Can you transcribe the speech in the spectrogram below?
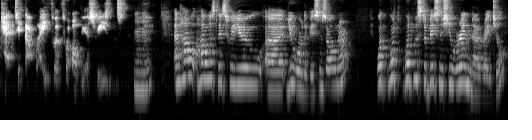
kept it that way for, for obvious reasons. Mm-hmm. And how, how was this for you? Uh, you were the business owner. What, what, what was the business you were in, uh, Rachel?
